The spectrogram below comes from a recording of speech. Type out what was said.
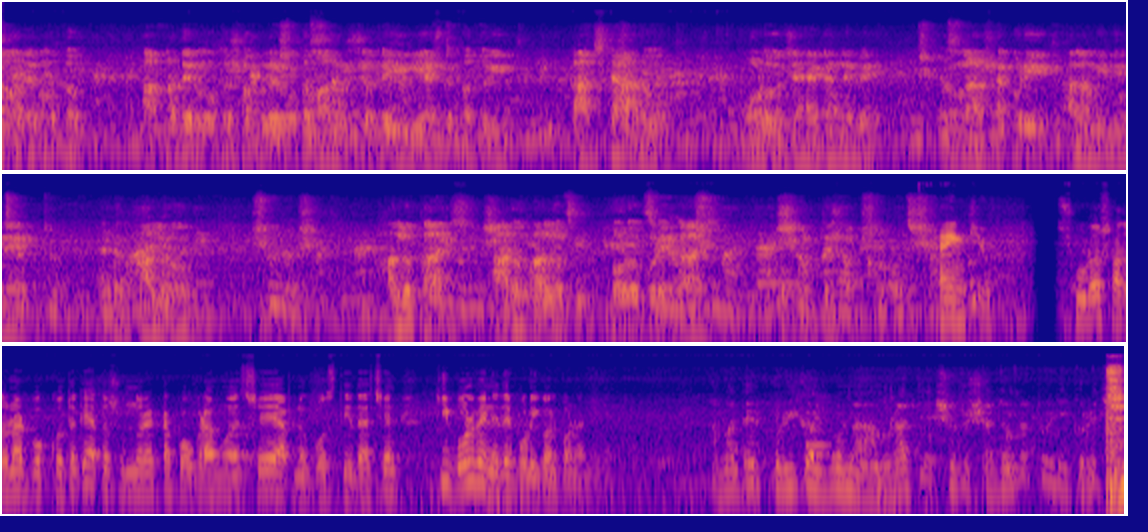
আমাদের মতো আপনাদের মতো সকলের মতো মানুষ যত এগিয়ে আসবে ততই কাজটা আরও বড় জায়গা নেবে এবং আশা করি আগামী দিনে একটা ভালো ভালো কাজ আরও ভালো বড় করে কাজ করতে সক্ষম থ্যাংক ইউ সুর সাধনার পক্ষ থেকে এত সুন্দর একটা প্রোগ্রাম হয়েছে আপনি উপস্থিত আছেন কি বলবেন এদের পরিকল্পনা নিয়ে আমাদের পরিকল্পনা আমরা যে শুধু সাধনা তৈরি করেছি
